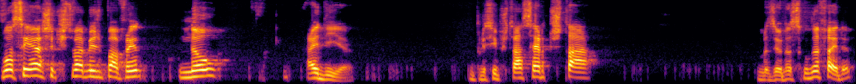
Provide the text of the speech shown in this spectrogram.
Você acha que isto vai mesmo para a frente? No idea. O princípio está certo? Está. Mas eu na segunda-feira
